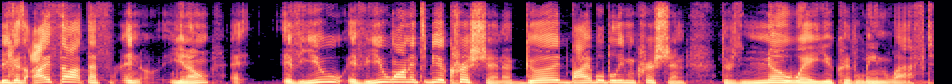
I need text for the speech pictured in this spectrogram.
because i thought that in you know eh, if you if you wanted to be a christian a good bible believing christian there's no way you could lean left.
